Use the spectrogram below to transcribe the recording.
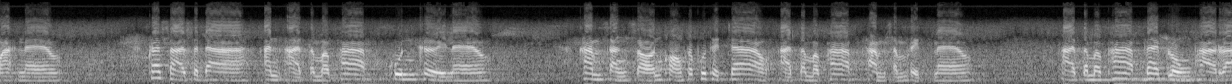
วะแล้ว พระศาสดาอันอาตมภาพคุ้นเคยแล้ว คำสั่งสอนของพระพุทธเจ้าอาตมภาพทำสำเร็จแล้ว อาตมภาพได้ปรงภาระ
